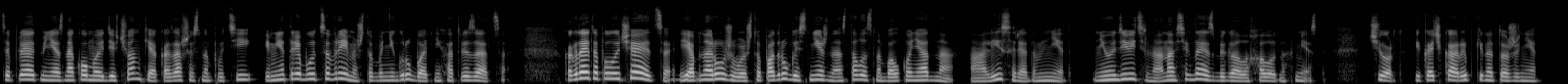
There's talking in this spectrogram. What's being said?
Цепляют меня знакомые девчонки, оказавшись на пути, и мне требуется время, чтобы не грубо от них отвязаться. Когда это получается, я обнаруживаю, что подруга Снежная осталась на балконе одна, а Алисы рядом нет. Неудивительно, она всегда избегала холодных мест. Черт, и качка Рыбкина тоже нет.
